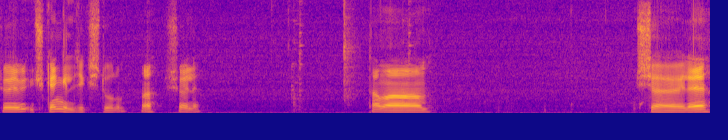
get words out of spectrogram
Şöyle bir üçgen gelecek işte oğlum. Hah, şöyle. Tamam. Şöyle.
